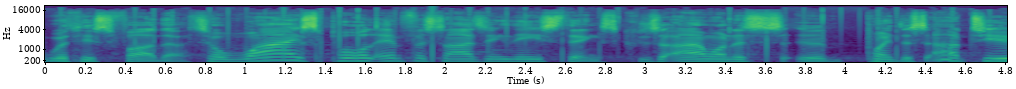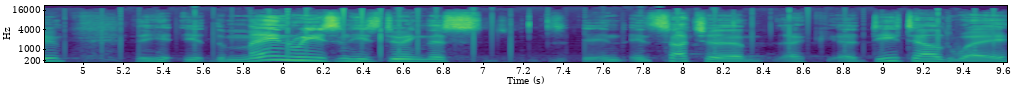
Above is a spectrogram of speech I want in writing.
with his father. So, why is Paul emphasizing these things? Because I want to uh, point this out to you. The, the main reason he's doing this in, in such a, a, a detailed way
